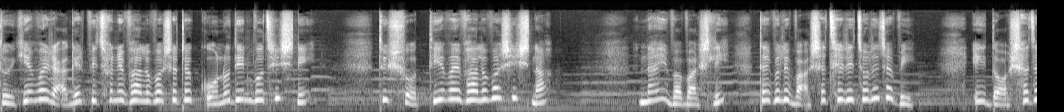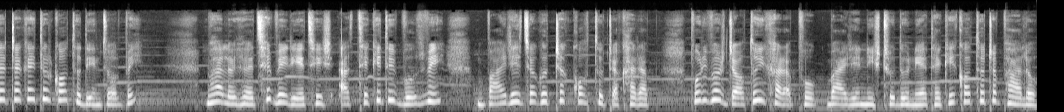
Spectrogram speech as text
তুই কি আমার রাগের পিছনে ভালোবাসাটা কোনো দিন বুঝিসনি? তুই সত্যি আমায় ভালোবাসিস না? নাই বা বাসলি তাই বলে বাসা ছেড়ে চলে যাবি? এই দশ হাজার টাকায় তোর কতদিন চলবে? ভালোই হয়েছে, বেরিয়েছিস। আজ থেকে তুই বুঝবি, বাইরের জগৎটা কতটা খারাপ। পরিবার যতই খারাপ হোক, বাইরের নিষ্ঠুর দুনিয়া থেকে কতটা ভালো।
